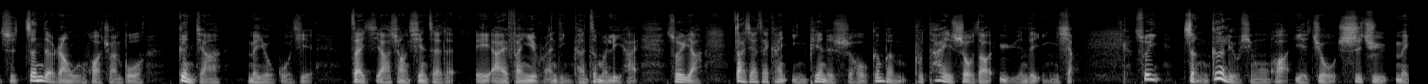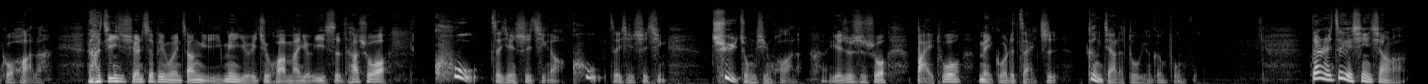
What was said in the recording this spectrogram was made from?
是真的让文化传播更加没有国界。再加上现在的 AI 翻译软体，看这么厉害，所以啊，大家在看影片的时候根本不太受到语言的影响，所以整个流行文化也就失去美国化了。那经济学这篇文章里面有一句话蛮有意思的，他说：“酷这件事情啊，酷这件事情去中心化了，也就是说摆脱美国的宰制，更加的多元跟丰富。”当然，这个现象啊，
